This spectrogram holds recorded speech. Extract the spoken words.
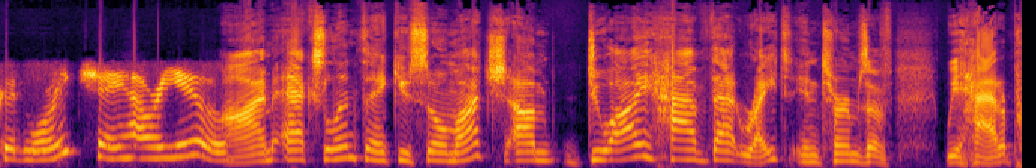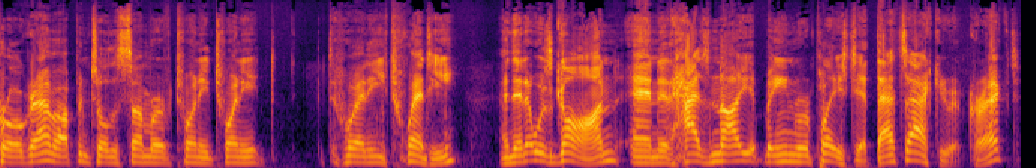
Good morning, Shay. How are you? I'm excellent. Thank you so much. Um, do I have that right in terms of we had a program up until the summer of 2020, 2020 and then it was gone, and it has not yet been replaced yet. That's accurate, correct?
